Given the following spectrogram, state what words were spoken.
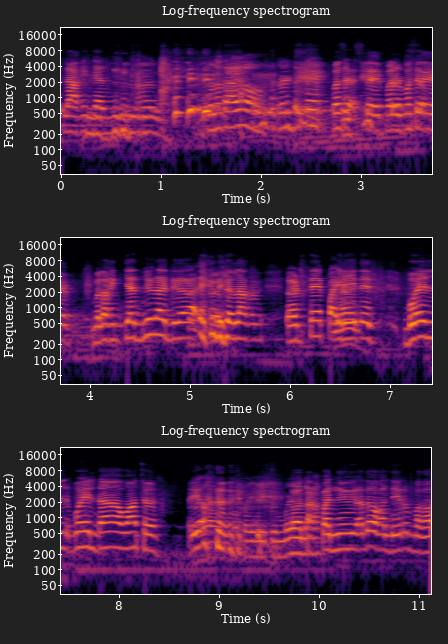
Lucky Chan. Ayan. Ito na tayo. Third step. Mas, step, mas, mas, malaking chan yun na, hindi na, hindi na lang. Third step, painitin. Boil, boil the water. Ayun. Ah, papainitin mo Oh, yan, ha? takpan nyo yung ano, kaldero, baka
